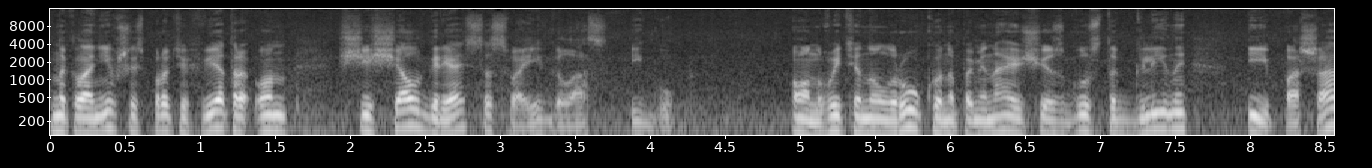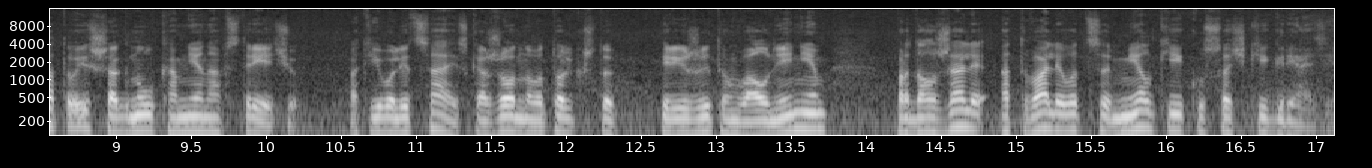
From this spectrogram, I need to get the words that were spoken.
Наклонившись против ветра, он счищал грязь со своих глаз и губ. Он вытянул руку, напоминающую сгусток глины, и, пошатываясь, шагнул ко мне навстречу. От его лица, искаженного только что пережитым волнением, продолжали отваливаться мелкие кусочки грязи.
